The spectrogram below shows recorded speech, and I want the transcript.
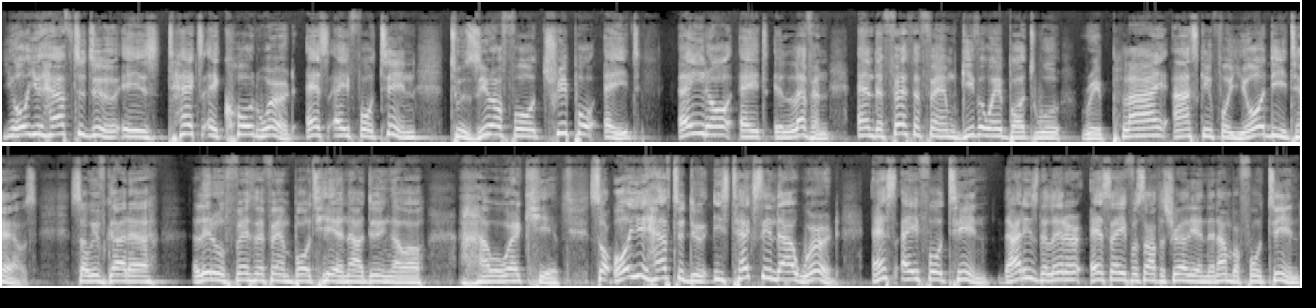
You, all you have to do is text a code word SA14 to 04888 80811 and the Faith FM giveaway bot will reply asking for your details. So we've got a a little Faith FM bot here now doing our our work here. So all you have to do is text in that word SA14. That is the letter SA for South Australia and the number 14,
